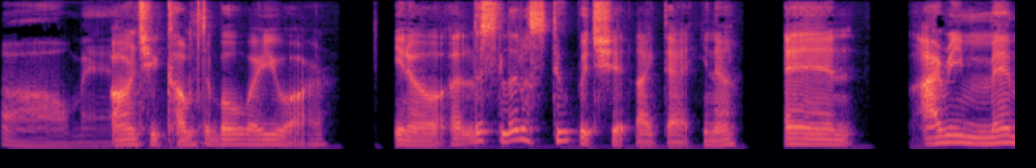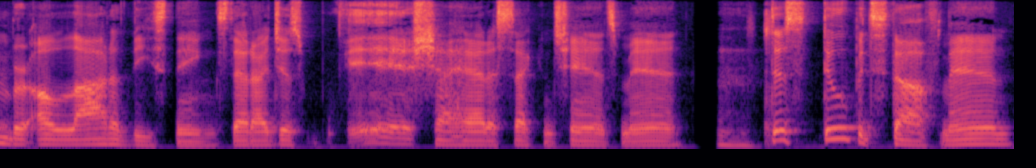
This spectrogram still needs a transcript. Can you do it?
Oh, man. Aren't you comfortable where you are? You know, uh, just little stupid shit like that, you know? And I remember a lot of these things that I just wish I had a second chance, man. Mhm. This stupid stuff, man.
